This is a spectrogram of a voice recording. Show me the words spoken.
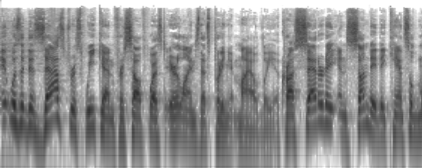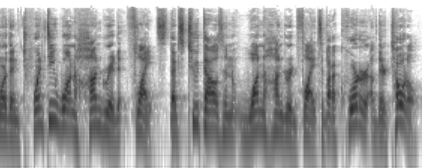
it was a disastrous weekend for Southwest Airlines, that's putting it mildly. Across Saturday and Sunday, they canceled more than 2,100 flights. That's 2,100 flights, about a quarter of their total.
